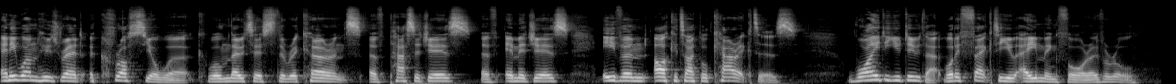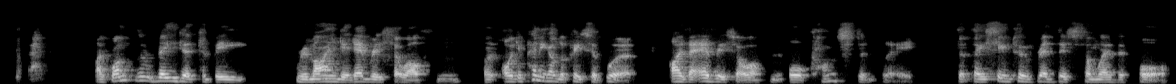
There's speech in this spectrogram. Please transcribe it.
anyone who's read across your work will notice the recurrence of passages, of images, even archetypal characters. Why do you do that? What effect are you aiming for overall? I want the reader to be reminded every so often, or, or depending on the piece of work, either every so often or constantly, that they seem to have read this somewhere before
